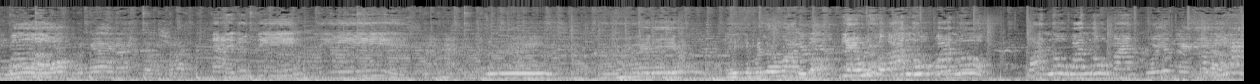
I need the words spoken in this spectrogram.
มนะคะจริงโอ้ป่ะโหมันง่ายนะจะมาช่วยไหนดูสินี่มาหาไม่ดีเฮ้ยยังไม่เริ่มวาดอีกเหรอเร็วเร็ววาดรูปวาดรูปวาดรูปวาดรูปมาโอ้ยยังไงดีตรงนี้อะ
